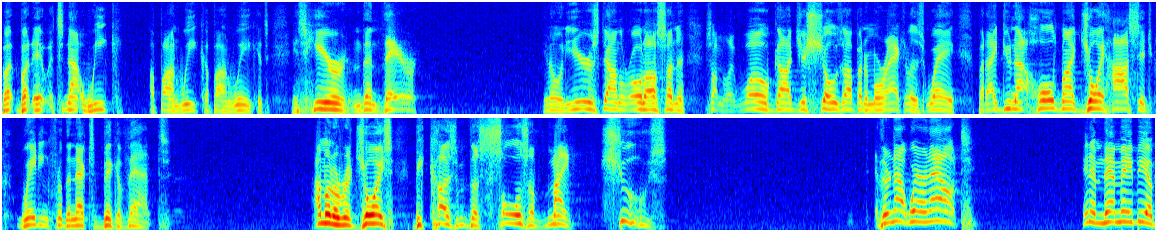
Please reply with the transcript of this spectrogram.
But but it, it's not week upon week upon week. It's it's here and then there. You know, and years down the road, all of a sudden, something like, whoa, God just shows up in a miraculous way. But I do not hold my joy hostage waiting for the next big event. I'm going to rejoice because the soles of my shoes they're not wearing out. And that may be a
